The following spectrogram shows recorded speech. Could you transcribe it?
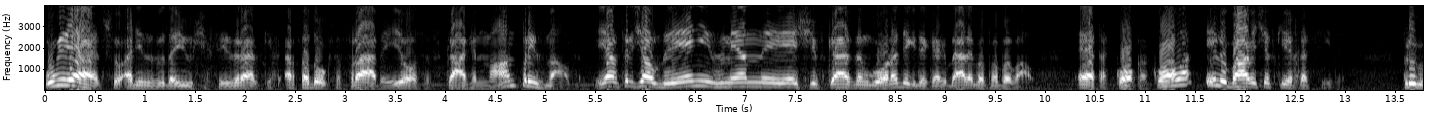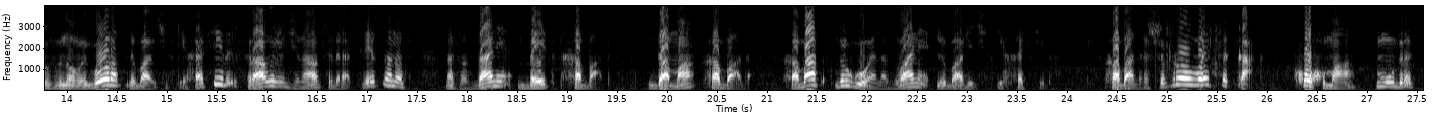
Уверяет, что один из выдающихся израильских ортодоксов, Раби Йосеф Кагенман, признался, «Я встречал две неизменные вещи в каждом городе, где когда-либо побывал. Это Кока-Кола и любавические хасиды. Прибыв в новый город, любавические хасиды сразу же начинают собирать средства на, на создание Бейт-Хабад дома Хабада. Хабад – другое название любавических хасидов. Хабад расшифровывается как хохма – мудрость,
